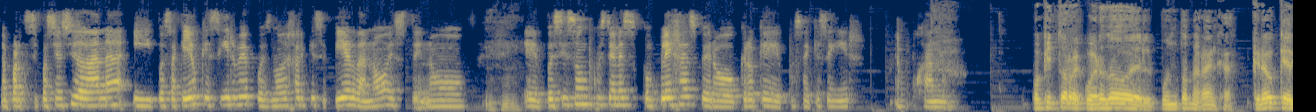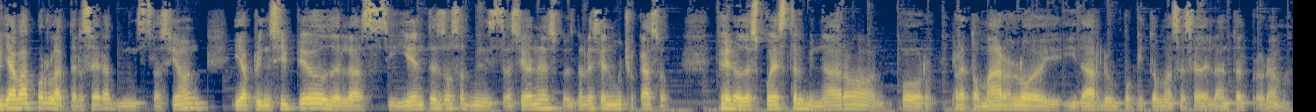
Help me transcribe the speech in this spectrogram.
la participación ciudadana y pues aquello que sirve, pues no dejar que se pierda, ¿no? Este, no, eh, pues sí son cuestiones complejas, pero creo que pues hay que seguir empujando. Un poquito recuerdo el punto naranja. Creo que ya va por la tercera administración y a principio de las siguientes dos administraciones pues no le hacían mucho caso, pero después terminaron por retomarlo y, y darle un poquito más hacia adelante al programa.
